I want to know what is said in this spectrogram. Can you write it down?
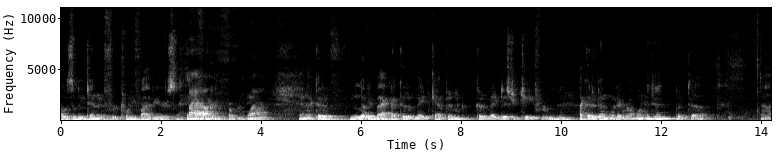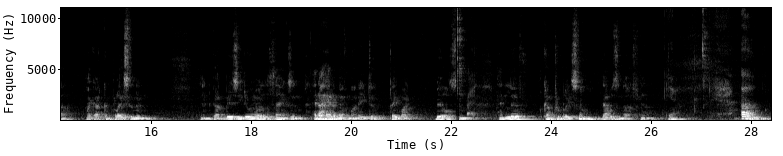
I was a lieutenant for 25 years. Wow. Wow, And I could have, looking back, I could have made captain and could have made district chief, or Mhm. I could have done whatever I wanted Mhm. to, but uh, uh, I got complacent and and got busy doing other things, and and I had enough money to pay my bills and, Right. and live comfortably, so Mhm. that was enough, you know. yeah. Um,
